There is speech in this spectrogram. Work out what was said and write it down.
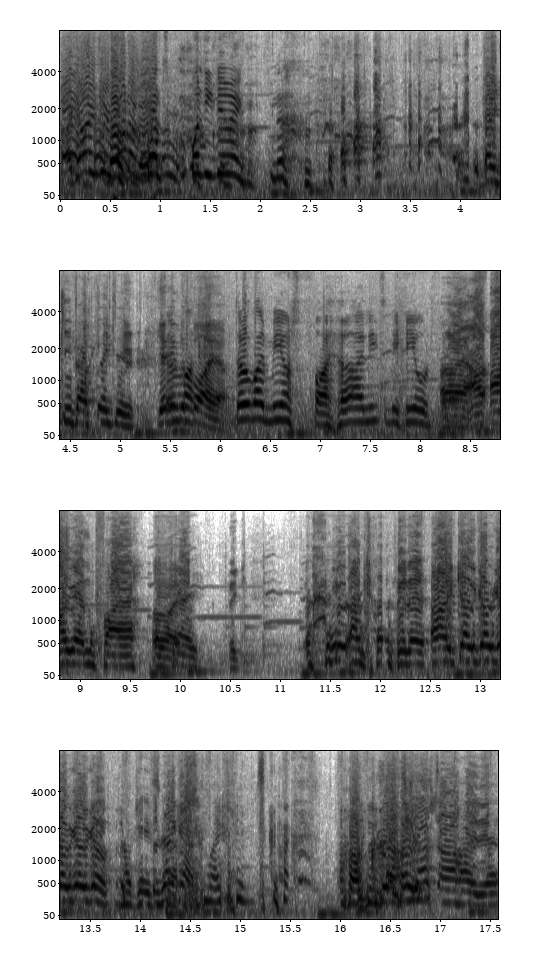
I can't do No, one of them. what? What are you doing? No! Thank you, Doc, thank you. Get in Don't the light- fire. Don't light me on fire. I need to be healed. First. Alright, I'll, I'll get in the fire. Alright. Okay. I'm coming in. Alright, go, go, go, go, go. My game's There you crashed. My game's crashed. Oh no! gosh, oh, hi there.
